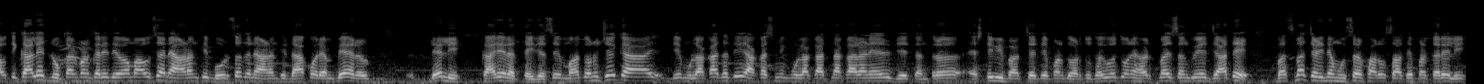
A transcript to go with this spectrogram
આવતીકાલે જ લોકાર્પણ કરી દેવામાં આવશે અને આણંદથી બોરસદ અને આણંદથી ડાકોર એમ બે રૂટ ડેલી કાર્યરત થઈ જશે. મહત્વનું છે કે આ જે મુલાકાત હતી, આકસ્મિક મુલાકાતના કારણે જે તંત્ર એસટી વિભાગ છે તે પણ દોડતું થયું હતું અને હર્ષભાઈ સંઘવીએ જાતે બસમાં ચડીને મુસાફરો સાથે પણ કરેલી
